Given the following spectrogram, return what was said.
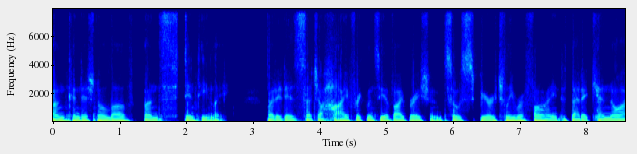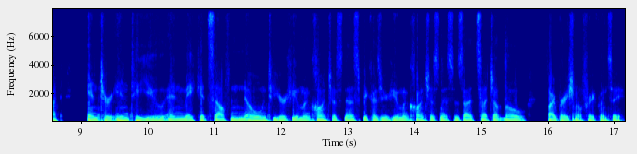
unconditional love unstintingly, but it is such a high frequency of vibration, so spiritually refined that it cannot enter into you and make itself known to your human consciousness because your human consciousness is at such a low vibrational frequency.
